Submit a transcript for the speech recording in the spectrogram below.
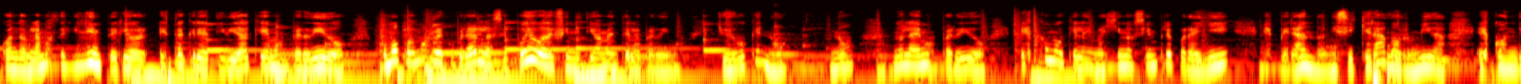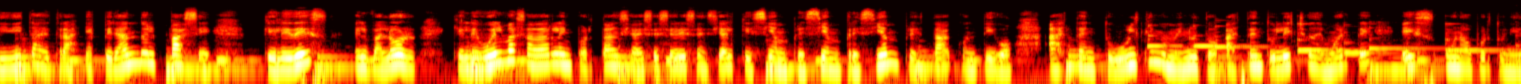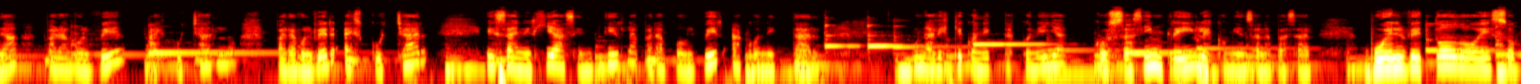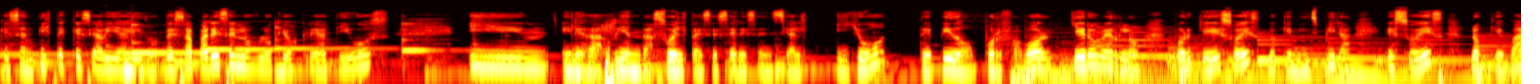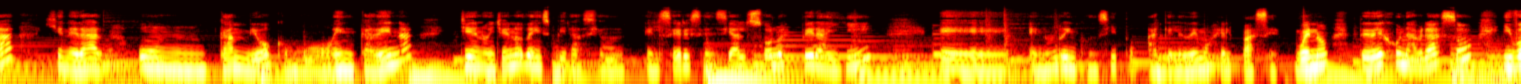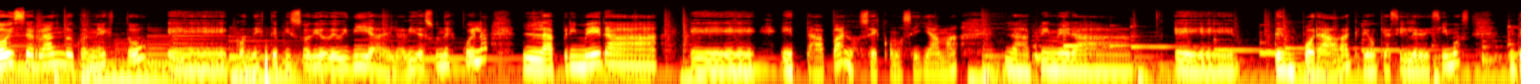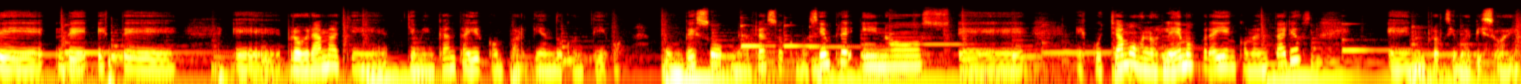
cuando hablamos del niño interior, esta creatividad que hemos perdido, ¿cómo podemos recuperarla? ¿Se puede o definitivamente la perdimos? Yo digo que no, no, no la hemos perdido. Es como que la imagino siempre por allí esperando, ni siquiera dormida, escondidita detrás, esperando el pase, que le des el valor, que le vuelvas a dar la importancia a ese ser esencial que siempre, siempre, siempre está contigo. Hasta en tu último minuto, hasta en tu lecho de muerte, es una oportunidad para volver a escucharlo, para volver a escuchar esa energía, a sentirla, para volver a conectar. Una vez que conectas con ella, cosas increíbles comienzan a pasar. Vuelve todo eso que sentiste que se había ido. Desaparecen los bloqueos creativos y, y le das rienda suelta a ese ser esencial. Y yo te pido, por favor, quiero verlo, porque eso es lo que me inspira, eso es lo que va a generar un cambio como en cadena lleno, lleno de inspiración. El ser esencial solo espera allí eh, en un rinconcito a que le demos el pase. Bueno, te dejo un abrazo y voy cerrando con esto, eh, con este episodio de hoy día de La vida es una escuela, la primera eh, etapa, no sé cómo se llama, la primera temporada, creo que así le decimos, de, de este programa que, me encanta ir compartiendo contigo. Un beso, un abrazo como siempre y nos eh, escuchamos o nos leemos por ahí en comentarios en un próximo episodio.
